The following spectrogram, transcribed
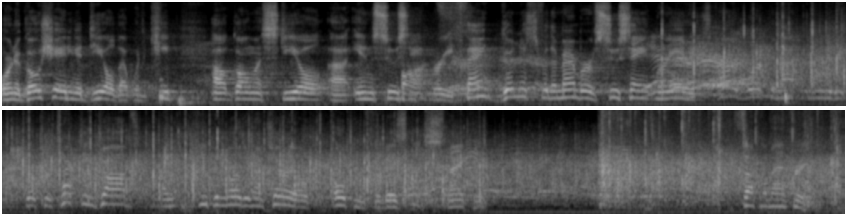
or negotiating a deal that would keep Algoma Steel uh, in Sault Ste. Marie. Thank goodness for the member of Sault Ste. Marie and his hard work in that community. We're protecting jobs and keeping Northern Ontario open for business. Thank you. Supplementary.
